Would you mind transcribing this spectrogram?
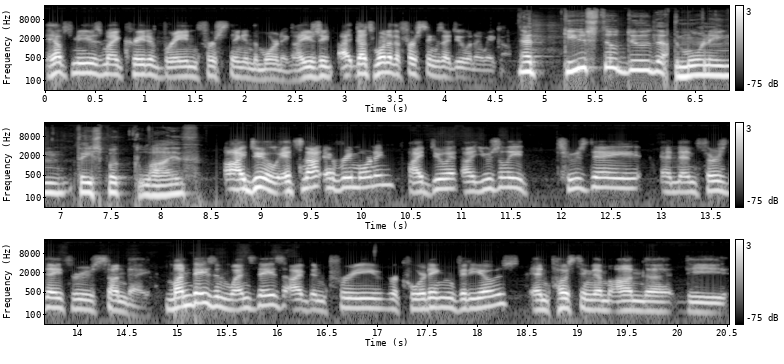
It helps me use my creative brain first thing in the morning. I usually, I, that's one of the first things I do when I wake up. Now, do you still do the, the morning Facebook live? I do. It's not every morning. I do it uh, usually Tuesday and then Thursday through Sunday. Mondays and Wednesdays, I've been pre-recording videos and posting them on the the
